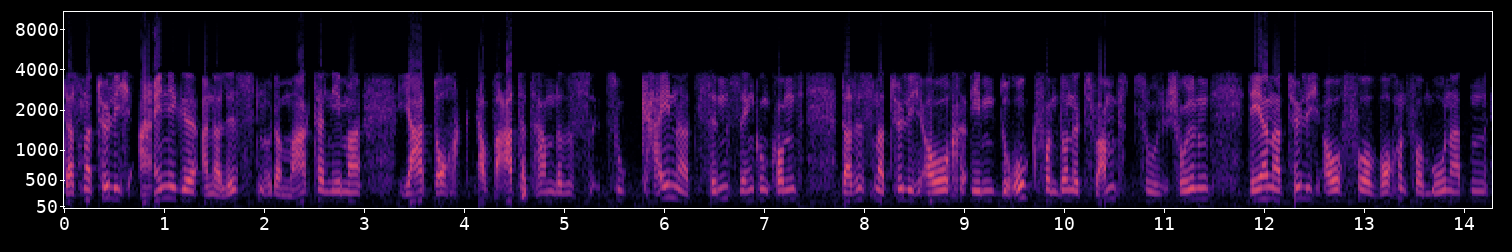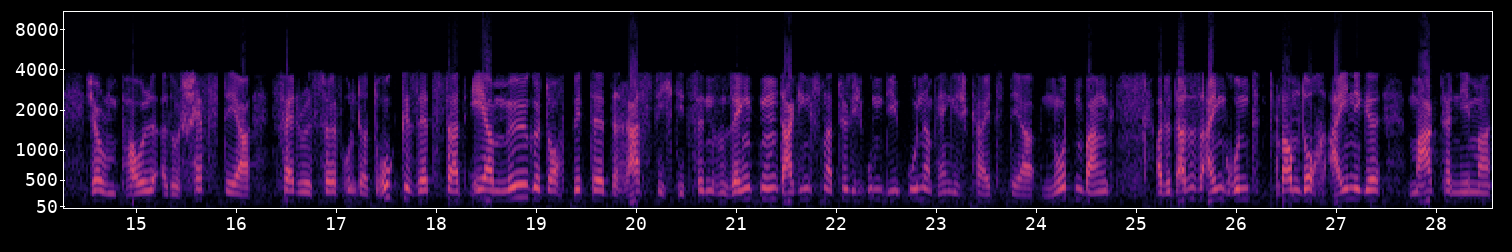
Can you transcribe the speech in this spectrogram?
Dass natürlich einige Analysten oder Marktteilnehmer ja doch erwartet haben, dass es zu keiner Zinssenkung kommt. Das ist natürlich auch dem Druck von Donald Trump zu schulden, der natürlich auch vor Wochen, vor Monaten Jerome Powell, also Chef der Federal Reserve, unter Druck gesetzt hat. Er möge doch bitte drastisch die Zinsen senken. Da ging es natürlich um die Unabhängigkeit der Notenbank. Also das ist ein Grund, warum doch einige Marktteilnehmer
